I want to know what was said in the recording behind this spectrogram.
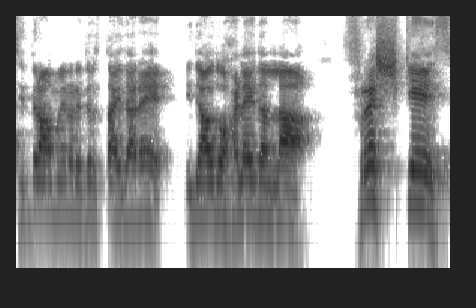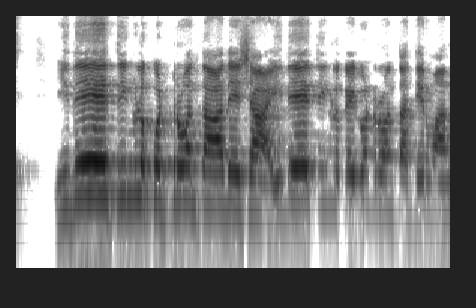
ಸಿದ್ದರಾಮಯ್ಯನವರು ಎದುರಿಸ್ತಾ ಇದ್ದಾರೆ. ಇದ್ಯಾವುದು ಹಳೇದಲ್ಲ. ಫ್ರೆಶ್ ಕೇಸ್ ಇದೇ ತಿಂಗಳು ಕೊಟ್ಟಿರುವಂತ ಆದೇಶ, ಇದೇ ತಿಂಗಳು ಕೈಗೊಂಡಿರುವಂತ ತೀರ್ಮಾನ.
